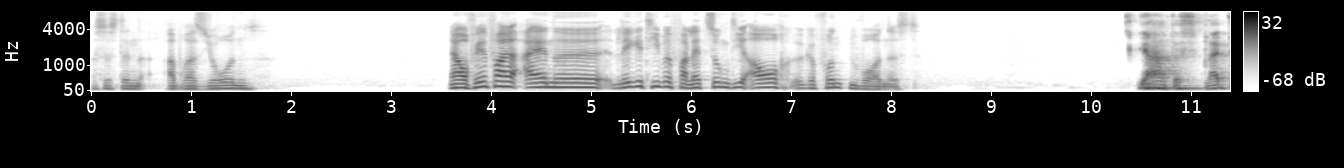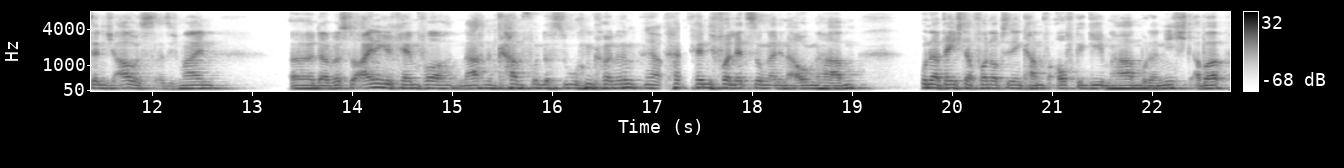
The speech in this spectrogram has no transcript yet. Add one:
Was ist denn Abrasion? Ja, auf jeden Fall eine legitime Verletzung, die auch gefunden worden ist ja, das bleibt ja nicht aus. Also ich meine, äh, da wirst du einige Kämpfer nach einem Kampf untersuchen können, ja. wenn die Verletzungen an den Augen haben, unabhängig davon, ob sie den Kampf aufgegeben haben oder nicht. Aber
